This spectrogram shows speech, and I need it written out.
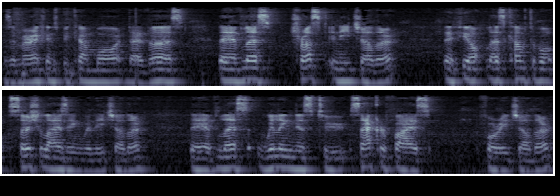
As Americans become more diverse, they have less trust in each other. They feel less comfortable socializing with each other. They have less willingness to sacrifice for each other.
